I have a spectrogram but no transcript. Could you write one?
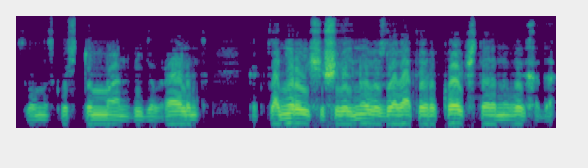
Словно сквозь туман видел Райленд, как планирующий шевельнул узловатой рукой в сторону выхода.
